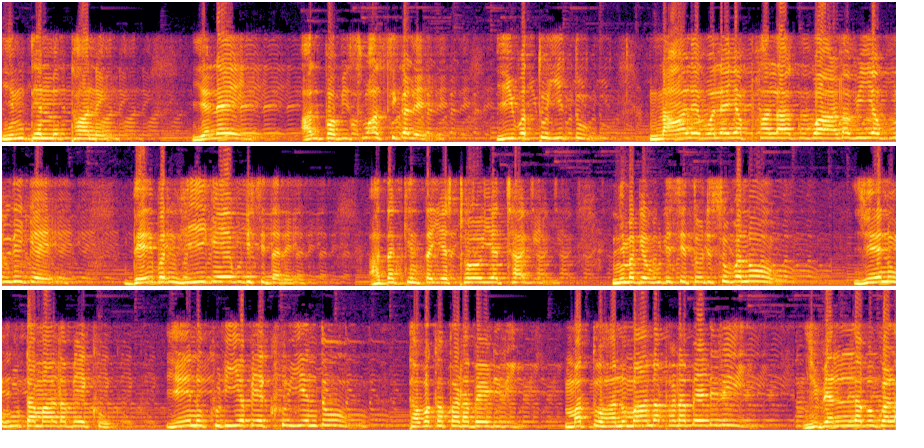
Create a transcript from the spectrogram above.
ಇಂತೆನ್ನುತ್ತಾನೆ. ಎಲೆ, ಅಲ್ಪ ವಿಶ್ವಾಸಿಗಳೇ, ಇವತ್ತು ಇದ್ದು ನಾಳೆ ಒಲೆಯ ಫಲಾಗುವ ಅಡವಿಯ ಹುಲ್ಲಿಗೆ ದೇವರು ಹೀಗೆ ಉಡಿಸಿದರೆ ಅದಕ್ಕಿಂತ ಎಷ್ಟೋ ಹೆಚ್ಚಾಗಿ ನಿಮಗೆ ಉಡಿಸಿ ತೊಡಿಸುವನು ಏನು ಊಟ ಮಾಡಬೇಕು, ಏನು ಕುಡಿಯಬೇಕು ಎಂದು ತವಕ ಪಡಬೇಡಿರಿ ಮತ್ತು ಅನುಮಾನ ಪಡಬೇಡಿರಿ ಇವೆಲ್ಲವುಗಳ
